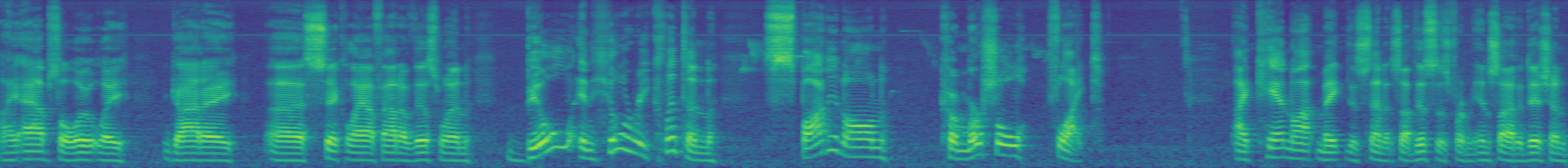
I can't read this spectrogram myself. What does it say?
I absolutely got a, a sick laugh out of this one Bill and Hillary Clinton spotted on commercial flight. I cannot make this sentence up. This is from Inside Edition.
